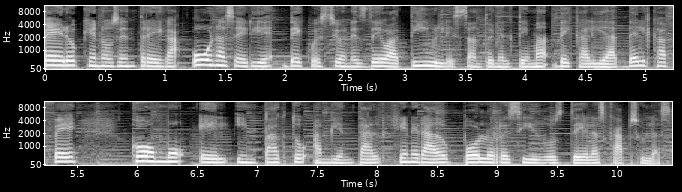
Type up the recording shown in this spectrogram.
pero que nos entrega una serie de cuestiones debatibles, tanto en el tema de calidad del café como el impacto ambiental generado por los residuos de las cápsulas.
